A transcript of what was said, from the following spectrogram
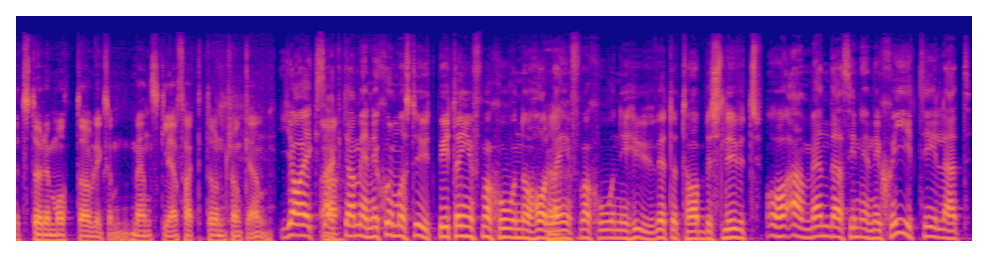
ett större mått av liksom mänskliga faktorn som kan... Ja exakt, ja. ja människor måste utbyta information och hålla ja. information i huvudet och ta beslut och använda sin energi till att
